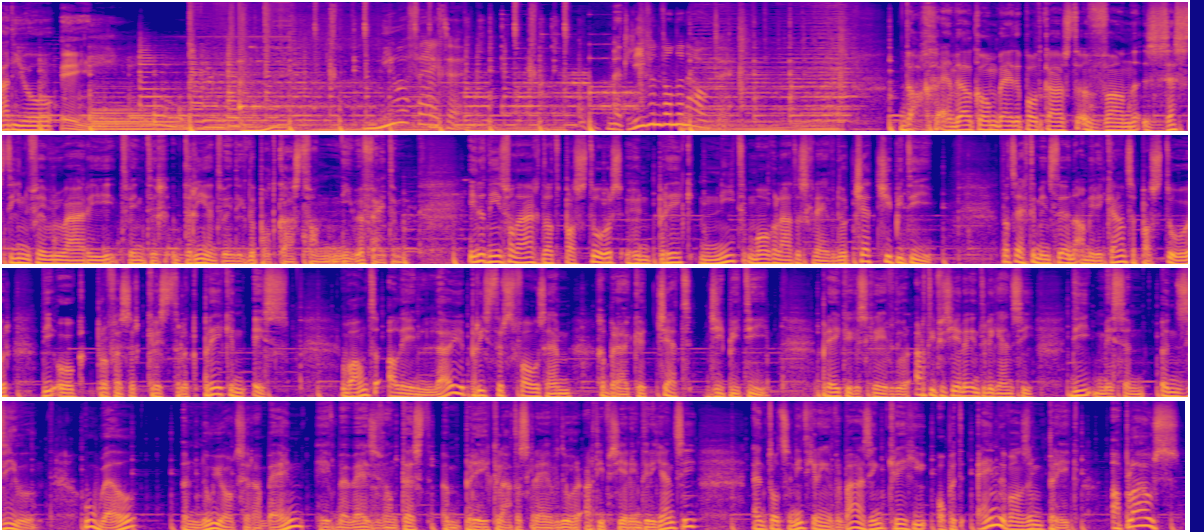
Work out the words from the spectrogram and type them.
Radio 1. Nieuwe feiten. Met Lieven van den Houten. Dag en welkom bij de podcast van 16 februari 2023, de podcast van Nieuwe Feiten. In het nieuws vandaag dat pastoors hun preek niet mogen laten schrijven door ChatGPT. Dat zegt tenminste een Amerikaanse pastoor die ook professor christelijk preken is. Want alleen luie priesters volgens hem gebruiken ChatGPT. Preken geschreven door artificiële intelligentie, die missen een ziel. Hoewel een New Yorkse rabbijn heeft bij wijze van test een preek laten schrijven door artificiële intelligentie. En tot zijn niet geringe verbazing kreeg hij op het einde van zijn preek applaus.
